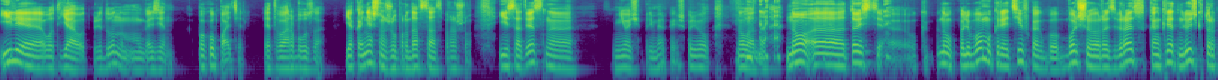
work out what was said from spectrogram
Или вот я вот приду на магазин, покупатель этого арбуза. Я, конечно же, у продавца спрошу. И, соответственно, не очень пример, конечно, привел. Ну ладно. Но, э, то есть, э, ну, по-любому креатив как бы больше разбираются конкретно люди, которые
